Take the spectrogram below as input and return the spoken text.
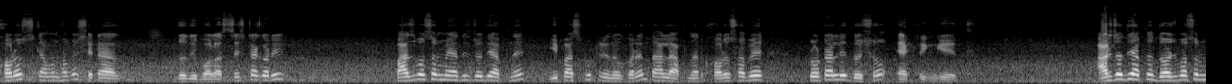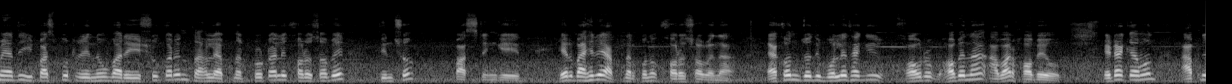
খরচ কেমন হবে সেটা যদি বলার চেষ্টা করি, পাঁচ বছর মেয়াদি যদি আপনি ই পাসপোর্ট রিনিউ করেন, তাহলে আপনার খরচ হবে টোটালি দুশো এক রিঙ্গিত। আর যদি আপনি দশ বছর মেয়াদি ই পাসপোর্ট রিনিউ বা ইস্যু করেন, তাহলে আপনার টোটালি খরচ হবে তিনশো পাঁচ রিঙ্গিত। এর বাইরে আপনার কোনো খরচ হবে না। এখন যদি বলে থাকি হবে না, আবার হবেও। এটা কেমন? আপনি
